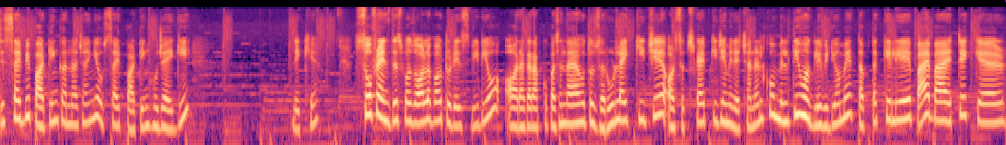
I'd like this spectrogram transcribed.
जिस साइड भी पार्टिंग करना चाहेंगे, उस साइड पार्टिंग हो जाएगी। देखिए। So friends this was all about today's video और अगर आपको पसंद आया हो तो ज़रूर लाइक कीजिए और सब्सक्राइब कीजिए मेरे चैनल को। मिलती हूँ अगले वीडियो में। तब तक के लिए बाय बाय टेक केयर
